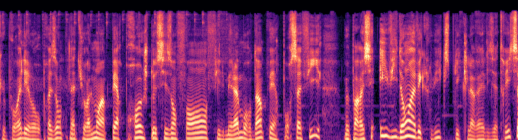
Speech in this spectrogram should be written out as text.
que pour elle, il représente naturellement un père proche de ses enfants. Filmer l'amour d'un père pour sa fille me paraissait évident avec lui, explique la réalisatrice.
